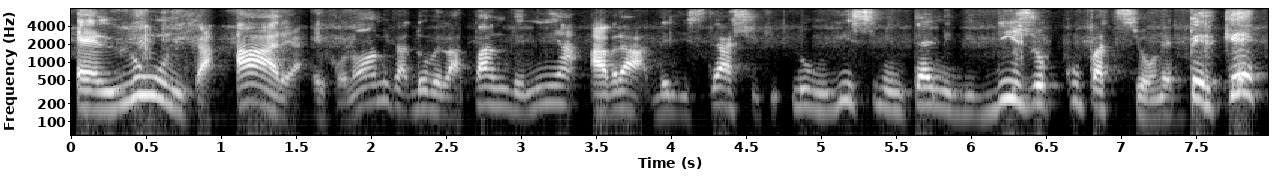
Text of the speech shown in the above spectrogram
È l'unica area economica dove la pandemia avrà degli strascichi lunghissimi in termini di disoccupazione. Perché?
